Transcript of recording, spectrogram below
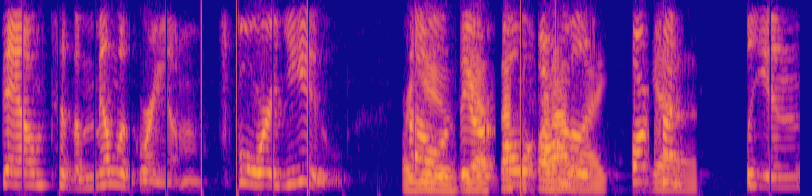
down to the milligram for you. For so you. there Yes, are almost like. 400 Yes. million,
